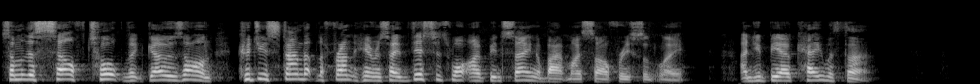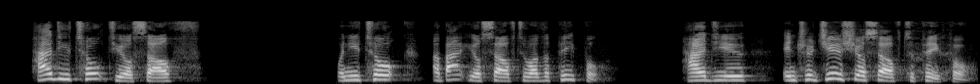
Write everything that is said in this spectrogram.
Some of the self-talk that goes on. Could you stand up the front here and say, this is what I've been saying about myself recently? And you'd be okay with that. How do you talk to yourself when you talk about yourself to other people? How do you introduce yourself to people?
